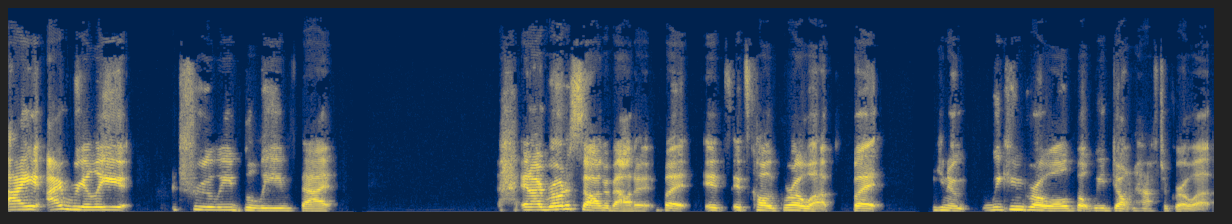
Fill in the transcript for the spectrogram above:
I I really truly believe that and I wrote a song about it, but it's it's called Grow Up, but you know, we can grow old, but we don't have to grow up.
